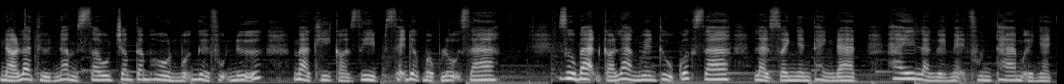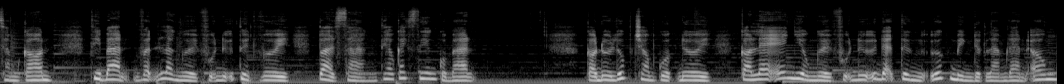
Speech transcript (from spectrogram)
Nó là thứ nằm sâu trong tâm hồn mỗi người phụ nữ mà khi có dịp sẽ được bộc lộ ra. Dù bạn có là nguyên thủ quốc gia, là doanh nhân thành đạt hay là người mẹ full time ở nhà chăm con, thì bạn vẫn là người phụ nữ tuyệt vời, tỏa sáng theo cách riêng của bạn. Có đôi lúc trong cuộc đời, có lẽ nhiều người phụ nữ đã từng ước mình được làm đàn ông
